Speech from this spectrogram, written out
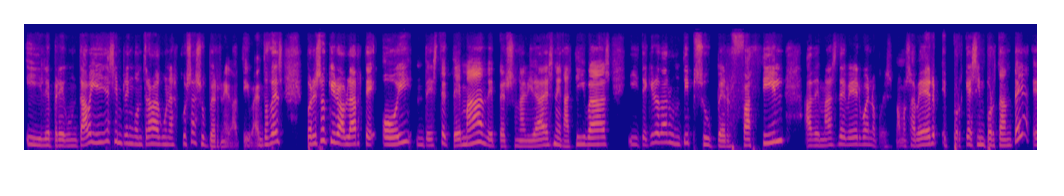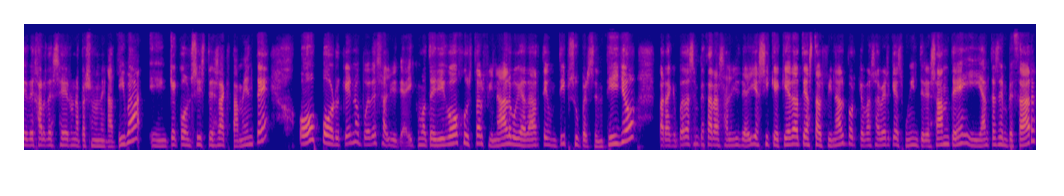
y le preguntaba y ella siempre encontraba algunas cosas súper negativas. Entonces, por eso quiero hablarte hoy de este tema de personalidades negativas y te quiero dar un tip súper fácil, además de ver, bueno, pues vamos a ver eh, por qué es importante eh, dejar de ser una persona negativa, en qué consiste exactamente o por qué no puedes salir de ahí. Como te digo, justo al final voy a darte un tip súper sencillo para que puedas empezar a salir de ahí, así que quédate hasta el final porque vas a ver que es muy interesante y antes de empezar,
